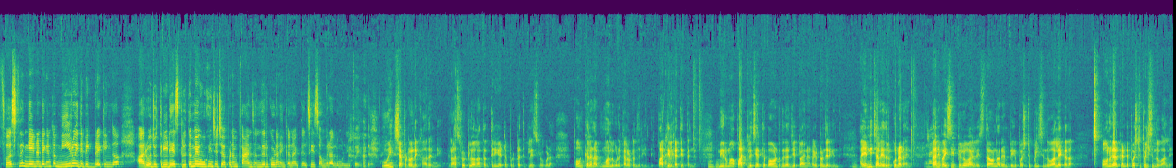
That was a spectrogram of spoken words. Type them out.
ఫస్ట్ థింగ్ ఏంటంటే కనుక మీరు ఇది బిగ్ బ్రేకింగ్గా ఆ రోజు త్రీ డేస్ క్రితమే ఊహించి చెప్పడం ఫ్యాన్స్ అందరూ కూడా ఇంకా నాకు తెలిసి సంబరాలు ఉంటారు. ఊహించి చెప్పడం అనేది కాదండి. గ్రాస్ రూట్లో అంత తిరిగేటప్పుడు ప్రతి ప్లేస్లో కూడా పవన్ కళ్యాణ్ అభిమానులు కూడా కలవటం జరిగింది పార్టీలకు అతీతంగా. మీరు మా పార్టీలో చేరితే బాగుంటుంది అని చెప్పి ఆయన అడగటం జరిగింది. అవన్నీ చాలా ఎదుర్కొన్నాడు ఆయన. కానీ వైసీపీలో వాళ్ళు ఇస్తా ఉన్నారు ఎంపీకి ఫస్ట్ పిలిచింది వాళ్ళే కదా. పవన్ గారి కంటే ఫస్ట్ పిలిచింది వాళ్ళే.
